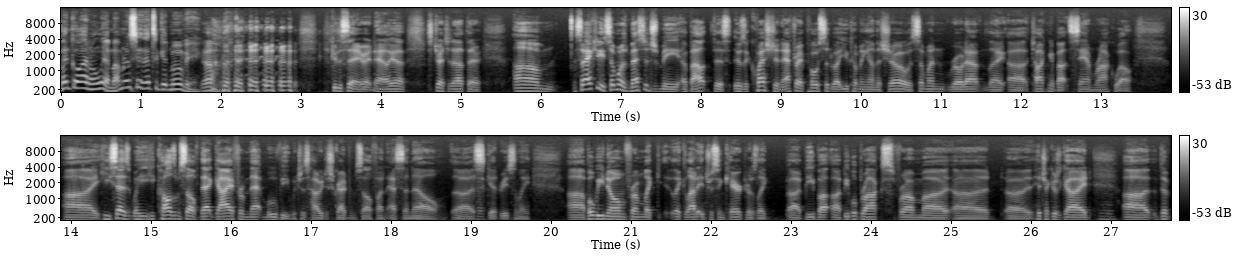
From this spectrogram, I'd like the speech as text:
I'm gonna go out on a limb. I'm gonna say that's a good movie. good to say right now. Yeah, stretch it out there. Um, so actually, someone messaged me about this. There was a question after I posted about you coming on the show. Someone wrote out like uh, talking about Sam Rockwell. Uh, he says well, he he calls himself that guy from that movie, which is how he described himself on SNL uh, skit recently. Uh, but we know him from like like a lot of interesting characters, like uh, Bebo, uh, Beeblebrox from uh, uh, uh, Hitchhiker's Guide, uh, the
